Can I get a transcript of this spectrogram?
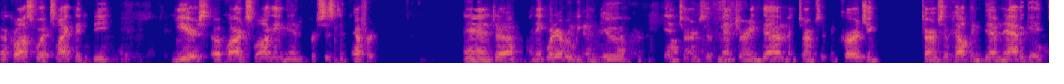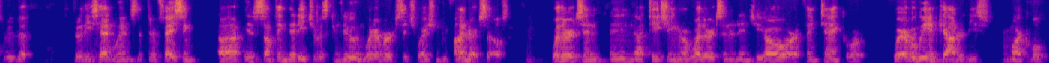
across what's likely to be years of hard slogging and persistent effort. And uh, I think whatever we can do in terms of mentoring them, in terms of encouraging, in terms of helping them navigate through the through these headwinds that they're facing, uh, is something that each of us can do in whatever situation we find ourselves, whether it's in in uh, teaching or whether it's in an NGO or a think tank or wherever we encounter these remarkable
